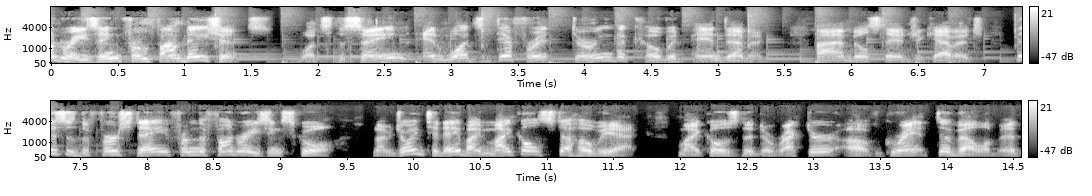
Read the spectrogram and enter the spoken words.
Fundraising from foundations. What's the same and what's different during the COVID pandemic? Hi, I'm Bill Stanczykiewicz. This is the first day from the fundraising school, and I'm joined today by Michael Stachowiak. Michael is the Director of Grant Development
